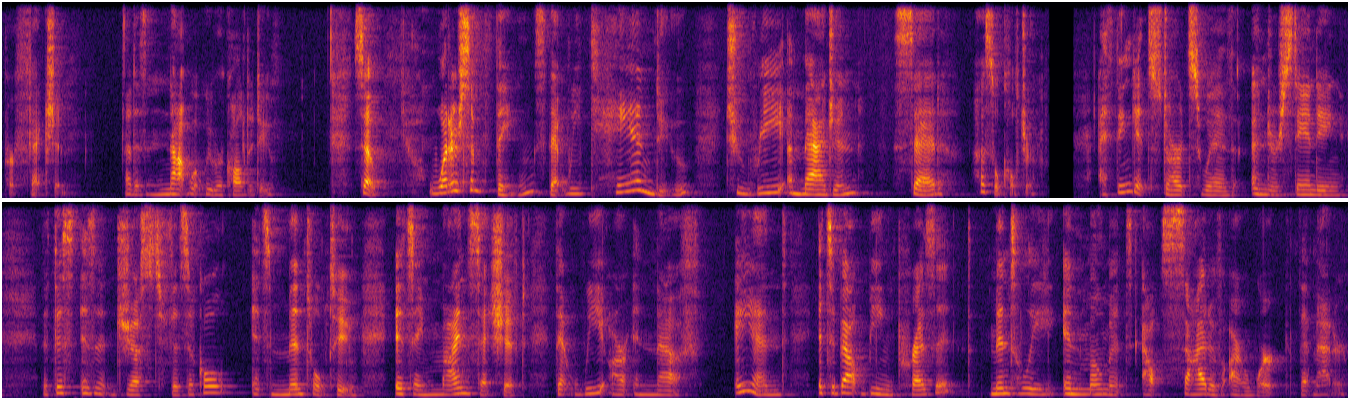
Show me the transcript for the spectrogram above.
perfection. That is not what we were called to do. So, what are some things that we can do to reimagine said hustle culture? I think it starts with understanding that this isn't just physical, it's mental too. It's a mindset shift that we are enough and it's about being present mentally in moments outside of our work that matter.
